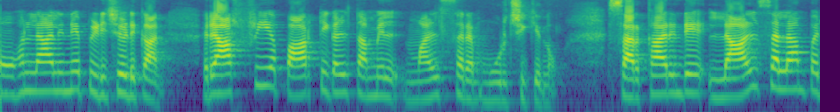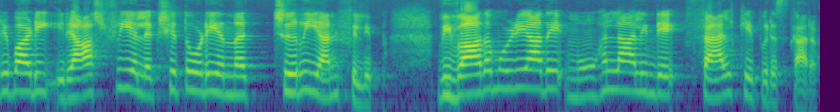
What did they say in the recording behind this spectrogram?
മോഹൻലാലിനെ പിടിച്ചെടുക്കാൻ രാഷ്ട്രീയ പാർട്ടികൾ തമ്മിൽ മത്സരം മൂർച്ഛിക്കുന്നു. സർക്കാരിന്റെ ലാൽ സലാം പരിപാടി രാഷ്ട്രീയ ലക്ഷ്യത്തോടെയെന്ന് ചെറിയാൻ ഫിലിപ്പ്. വിവാദമൊഴിയാതെ മോഹൻലാലിന്റെ ഫാൽക്കെ പുരസ്കാരം.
